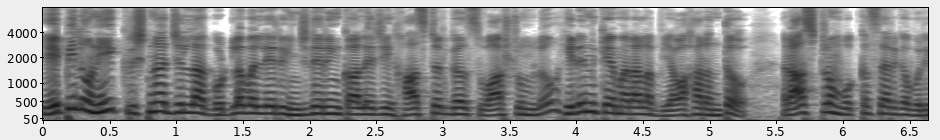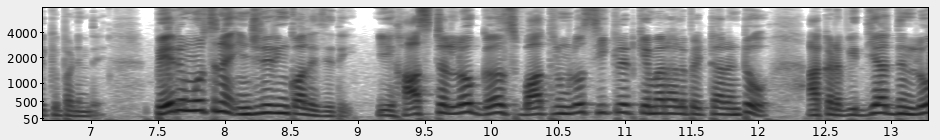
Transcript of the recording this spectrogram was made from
ఏపీలోని కృష్ణా జిల్లా Gudlavalleru engineering college hostel girls వాష్రూంలో హిడెన్ కెమెరాల వ్యవహారంతో రాష్ట్రం ఒక్కసారిగా ఉలిక్కిపడింది. పేరు మూసిన ఇంజనీరింగ్ కాలేజ్ ఇది ఈ హాస్టల్లో గర్ల్స్ బాత్రూంలో సీక్రెట్ కెమెరాలు పెట్టారంటూ అక్కడ విద్యార్థినులు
